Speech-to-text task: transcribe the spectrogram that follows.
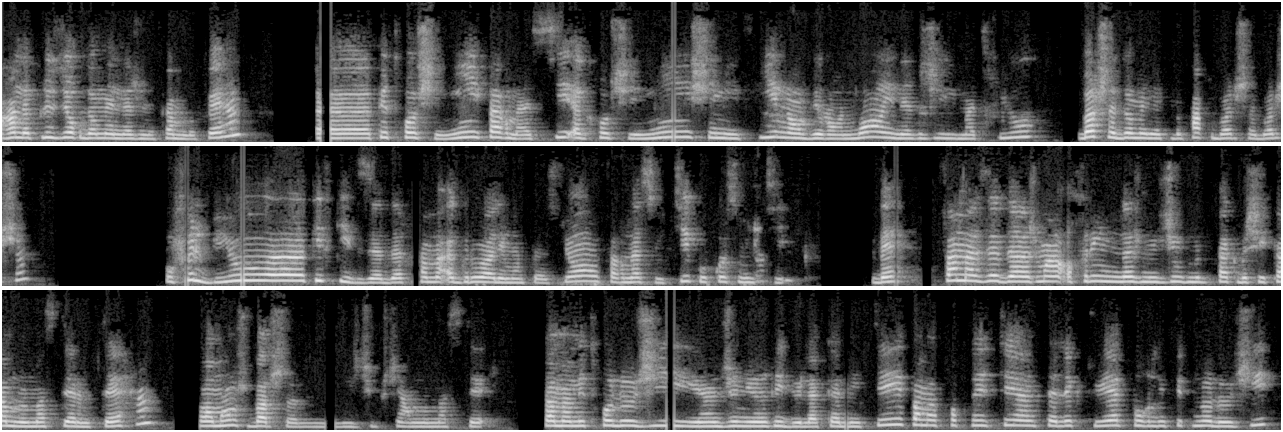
عندنا plusieurs domaines نجم نكملوا فيهم pétrochimie pharmacie agrochimie chimie fine environnement énergie matériaux برشا domaine ات بالحق برشا برشا وفي ال bio كيف كيف زاد فما agro alimentation pharmaceutique و cosmétique باهي فما زاد جماعة أخرين نجم يجيو من ال fac باش يكملوا الماستير نتاعهم فماهمش برشا اللي يجيو باش يعملوا الماستير فما métrologie ingénierie de la qualité فما propriété intellectuelle pour les technologies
